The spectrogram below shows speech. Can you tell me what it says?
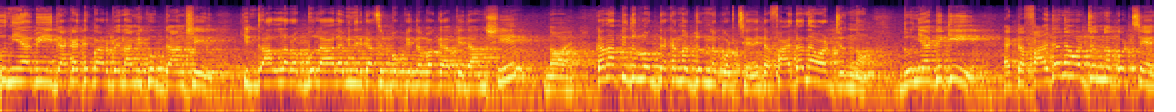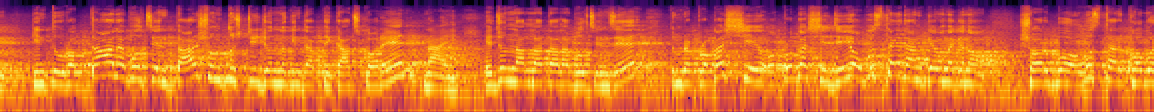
দুনিয়াবি দেখাতে পারবেন, আমি খুব দানশীল, কিন্তু আল্লাহ রব্বুল আলমিনের কাছে প্রকৃতপক্ষে আপনি দানশীল নয়। কারণ আপনি তো লোক দেখানোর জন্য করছেন, এটা ফায়দা নেওয়ার জন্য। দুনিয়াতে কি একটা ফায়দা নেওয়ার জন্য করছেন, কিন্তু রব্তালা বলছেন তার সন্তুষ্টির জন্য কিন্তু আপনি কাজ করেন নাই। এজন্য আল্লাহ তাআলা বলছেন যে তোমরা প্রকাশ্যে, অপ্রকাশ্যে যে অবস্থায় দান কেন না কেন, সর্ব অবস্থার খবর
